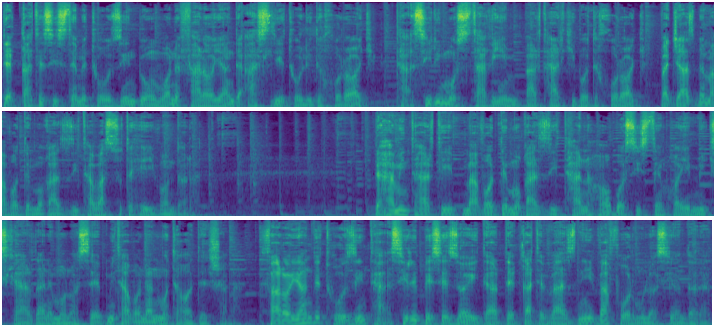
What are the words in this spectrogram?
دقت سیستم توزین به عنوان فرایند اصلی تولید خوراک تأثیری مستقیم بر ترکیبات خوراک و جذب مواد مغذی توسط حیوان دارد. به همین ترتیب مواد مغذی تنها با سیستم های میکس کردن مناسب می توانند متعادل شوند. فرایند توزین تأثیر بسزایی در دقت وزنی و فرمولاسیون دارد.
